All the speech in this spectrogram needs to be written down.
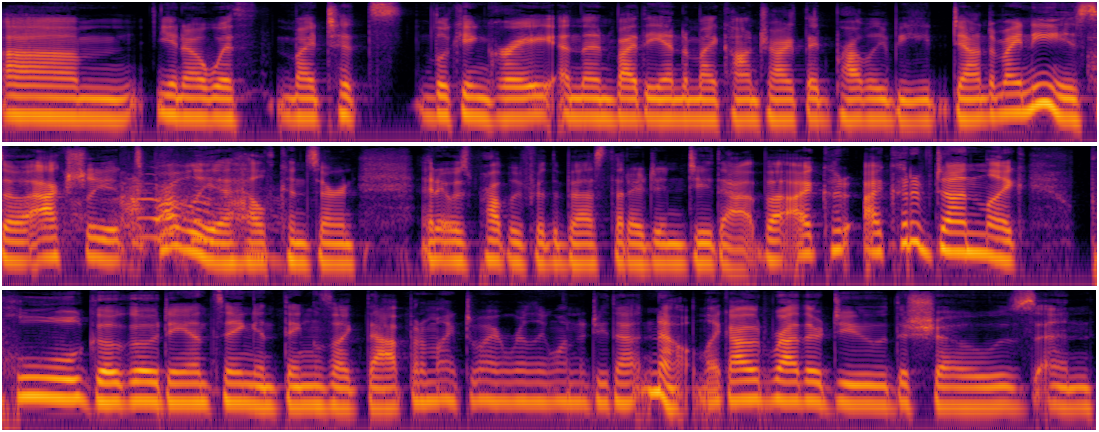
um, you know, with my tits looking great. And then by the end of my contract, they'd probably be down to my knees. So actually, it's probably a health concern, and it was probably for the best that I didn't do that. But I could I could have done like pool go go dancing and things like that. But I'm like, do I really want to do that? No. Like I would rather do the shows, and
